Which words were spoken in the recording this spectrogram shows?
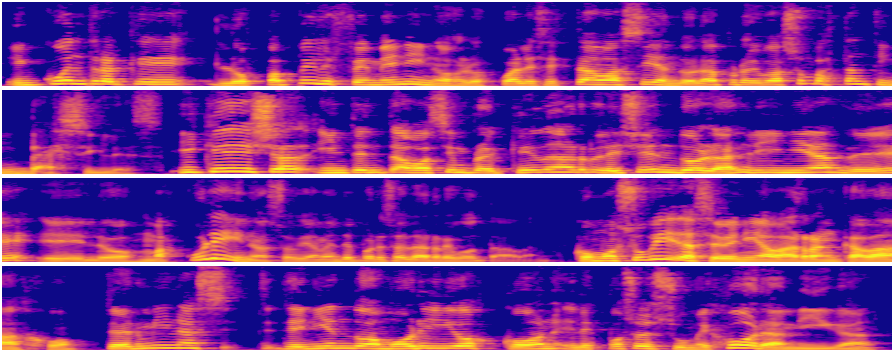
encuentra que los papeles femeninos a los cuales estaba haciendo la prueba son bastante imbéciles. Y que ella intentaba siempre quedar leyendo las líneas de eh, los masculinos, obviamente por eso la rebotaban. Como su vida se venía barranca abajo, termina teniendo amoríos con el esposo de su mejor amiga,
